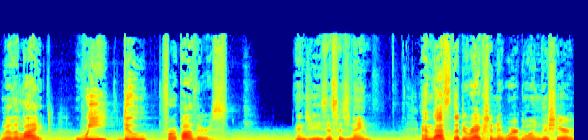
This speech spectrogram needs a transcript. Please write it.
We're the light. We do for others in Jesus' name. And that's the direction that we're going this year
